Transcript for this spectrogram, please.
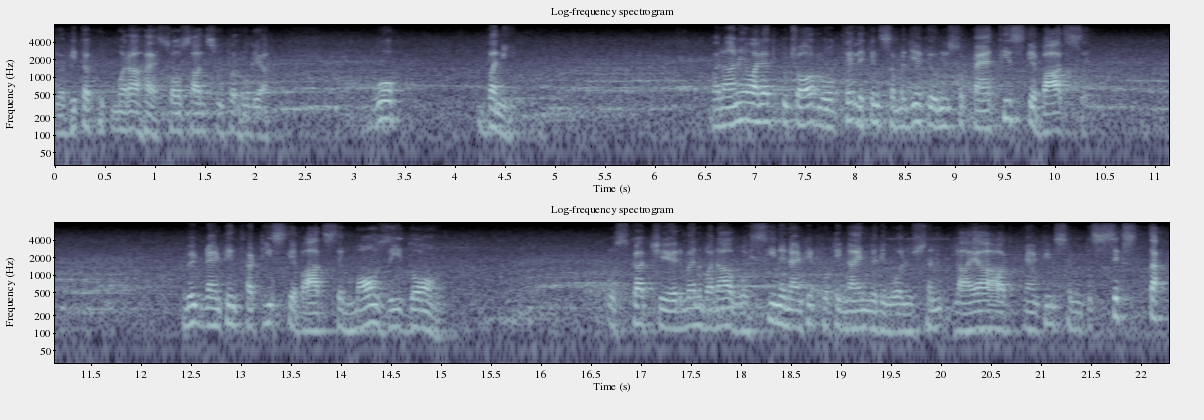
जो अभी तक हुक्मरान है, सौ साल से ऊपर हो गया, वो बनी। बनाने वाले तो कुछ और लोग थे, लेकिन समझिए कि 1935 के बाद से मिड 1930s के बाद से मो जीदोंग, उसका चेयरमैन बना वही ने 1949 में रिवॉल्यूशन लाया और 1976 तक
